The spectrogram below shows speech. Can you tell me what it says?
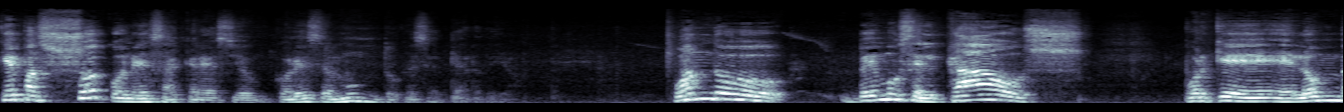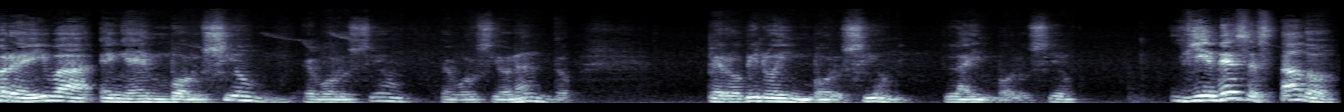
¿Qué pasó con esa creación, con ese mundo que se perdió? Cuando vemos el caos, porque el hombre iba en evolución, evolución, evolucionando, pero vino involución, la involución. Y en ese estado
